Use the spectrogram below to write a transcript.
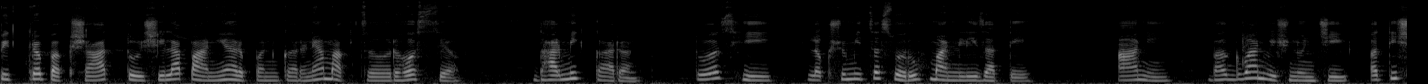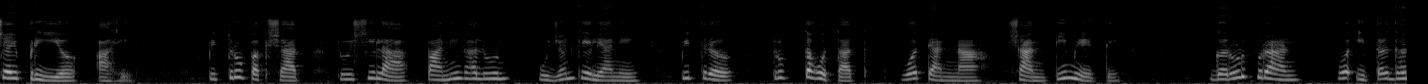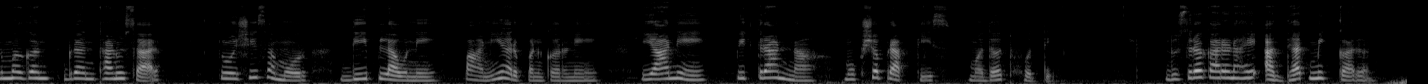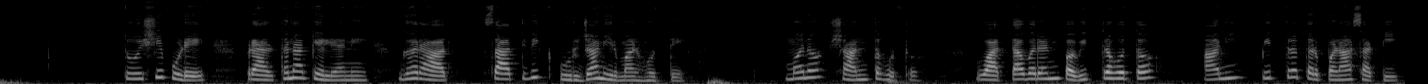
पितृपक्षात तुळशीला पाणी अर्पण करण्यामागचं रहस्य धार्मिक कारण तुळस ही लक्ष्मीचं स्वरूप मानली जाते आणि भगवान विष्णूंची अतिशय प्रिय आहे. पितृपक्षात तुळशीला पाणी घालून पूजन केल्याने पितृ तृप्त होतात व त्यांना शांती मिळते. गरुड पुराण व इतर धर्मग्रंथांनुसार तुळशीसमोर दीप लावणे, पाणी अर्पण करणे याने पितरांना मोक्षप्राप्तीस मदत होते. दुसरं कारण आहे आध्यात्मिक कारण. तुळशीपुढे प्रार्थना केल्याने घरात सात्विक ऊर्जा निर्माण होते, मन शांत होतं, वातावरण पवित्र होतं आणि पितृतर्पणासाठी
